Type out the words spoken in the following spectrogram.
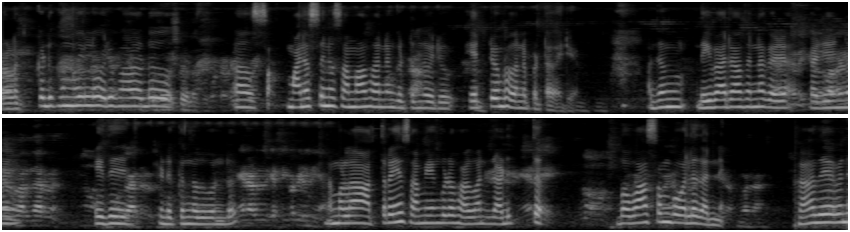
വിളക്കെടുക്കുന്നതിൽ ഒരുപാട് മനസ്സിന് സമാധാനം കിട്ടുന്ന ഒരു ഏറ്റവും പ്രധാനപ്പെട്ട കാര്യമാണ് അതും ദൈവാരാധന കഴി കഴിഞ്ഞ് ഇത് എടുക്കുന്നത് കൊണ്ട് നമ്മൾ അത്രയും സമയം കൂടെ ഭഗവാന്റെ അടുത്ത് ഉപവാസം പോലെ തന്നെ. മഹാദേവൻ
